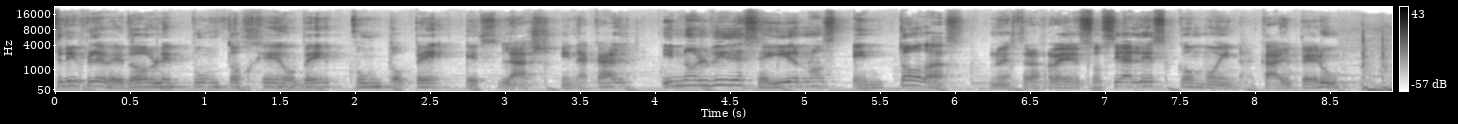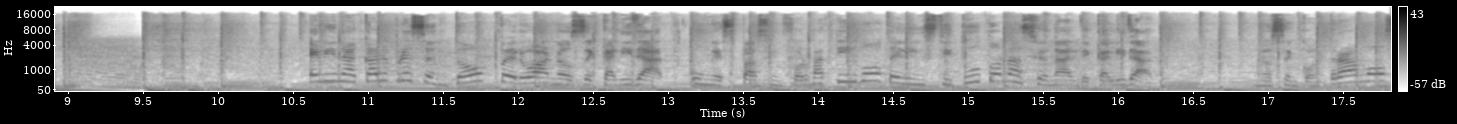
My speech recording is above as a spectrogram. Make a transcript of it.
www.gov.p/inacal y no olvides seguirnos en todas nuestras redes sociales como Inacal Perú. El INACAL presentó Peruanos de Calidad, un espacio informativo del Instituto Nacional de Calidad. Nos encontramos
